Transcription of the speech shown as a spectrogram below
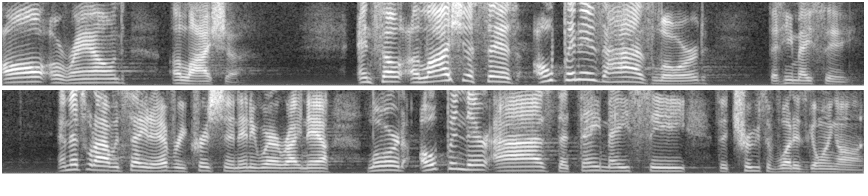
all around Elisha. And so Elisha says, Open his eyes, Lord, that he may see. And that's what I would say to every Christian anywhere right now. Lord, open their eyes that they may see the truth of what is going on.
